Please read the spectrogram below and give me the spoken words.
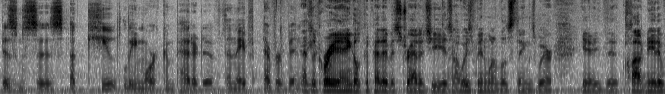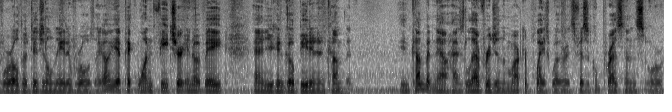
businesses acutely more competitive than they've ever been That's before. a great angle. Competitive strategy has always been one of those things where, you know, the cloud native world or digital native world is like, oh yeah, pick one feature, innovate, and you can go beat an incumbent. The incumbent now has leverage in the marketplace, whether it's physical presence or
